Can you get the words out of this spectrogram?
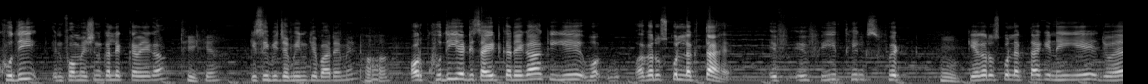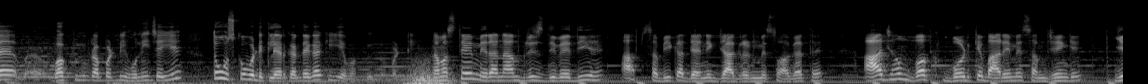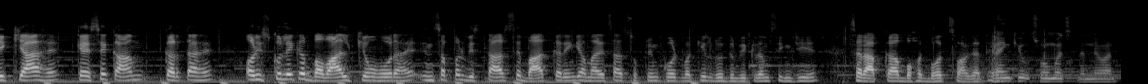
खुद ही इंफॉर्मेशन कलेक्ट करेगा। ठीक है। किसी भी ज़मीन के बारे में। हाँ। और खुद ही ये डिसाइड करेगा कि ये अगर उसको लगता है if if he thinks fit कि अगर उसको लगता है कि नहीं ये जो है वक्फ की प्रॉपर्टी होनी चाहिए तो उसको वो डिक्लेयर कर देगा कि ये वक्फ की प्रॉपर्टी नमस्ते मेरा नाम ब्रिज द्विवेदी है। आप सभी का दैनिक जागरण में स्वागत है। आज हम वक्फ बोर्ड के बारे में समझेंगे ये क्या है कैसे काम करता है और इसको लेकर बवाल क्यों हो रहा है इन सब पर विस्तार से बात करेंगे। हमारे साथ सुप्रीम कोर्ट वकील रुद्र विक्रम सिंह जी है। सर आपका बहुत बहुत स्वागत है। थैंक यू सो मच धन्यवाद।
